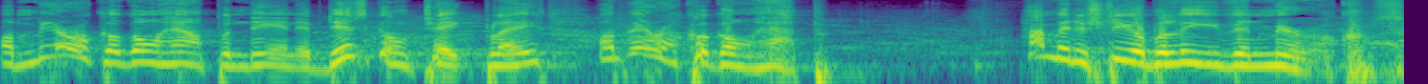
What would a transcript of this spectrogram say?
a miracle gonna happen then. If this gonna take place, a miracle gonna happen. How many still believe in miracles?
